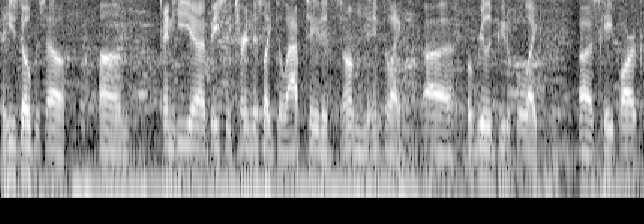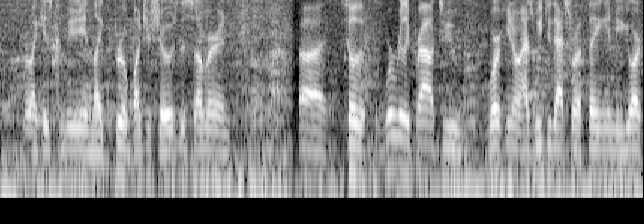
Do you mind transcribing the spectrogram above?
and he's dope as hell. Um, and he uh, basically turned this like dilapidated something into like uh, a really beautiful like uh, skate park for like his community and like threw a bunch of shows this summer. And uh, so we're really proud to work you know as we do that sort of thing in New York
